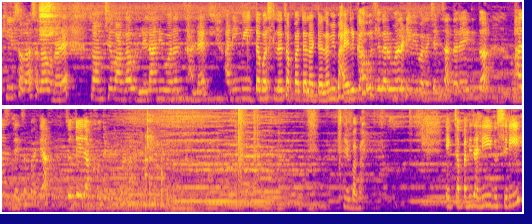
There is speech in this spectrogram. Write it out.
खीर सगळा सगळा होणार आहे. सो आमचे वांगा भरलेला आणि वरण झालंय. आणि मी इथं बसलं चपात्या लाटायला. मी बाहेर का बसलं? कारण मला टी व्ही बघायची आणि सातारा आहे तिथं भाजते चपात्या. सो ते दाखवते मी तुम्हाला. हे बघा. एक चपाती झाली दुसरी.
